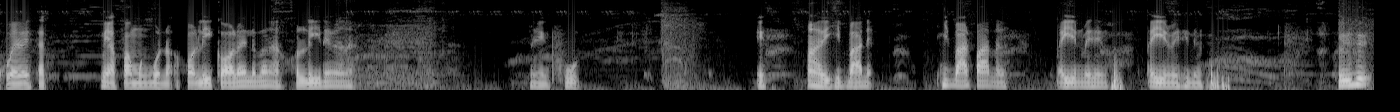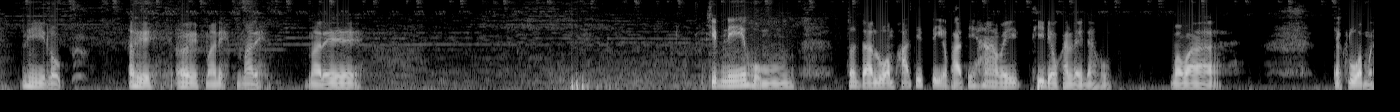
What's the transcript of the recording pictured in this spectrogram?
คุยอะไรสัตว์ ไม่อยากฟังมึงบนอะ ขอรีกอร์ได้แล้วป่ะนะขอรีได้ไหมนะไม่อยากพูดเอ่าดิฮิตบาสเนี่ยฮิตบาสฟาดหนึ่งตีนไปทีนึงตีนไปทีนึงเฮ้ยนี่หลบ เอ้ยเอ้ยมาดิมาดิมาดิคลิปนี้ผมต้องจะรวมพาร์ทที่สี่กับพาร์ทที่ห้าไว้ที่เดียวกันเลยนะผมเพราะว่าอยากรวมไง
